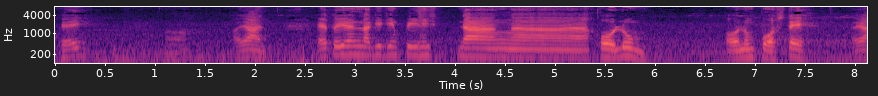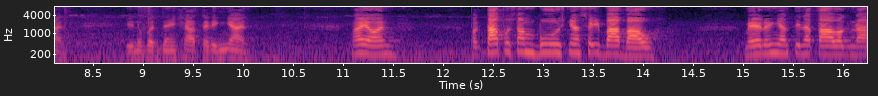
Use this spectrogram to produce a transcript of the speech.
Okay? Oh. Ayan. Ito yung nagiging finish ng ah, column o nung poste. Ayan. Inubad na yung shuttering yan. Ngayon, pagtapos ng buhos niya sa ibabaw, meron niyang tinatawag na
